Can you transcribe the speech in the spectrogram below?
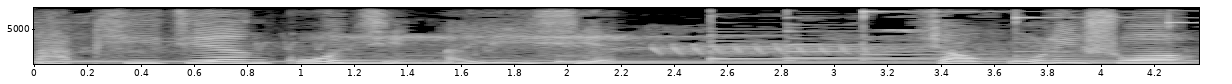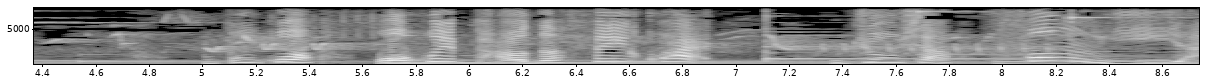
把披肩裹紧了一些。小狐狸说：“不过我会跑得飞快，就像风一样。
